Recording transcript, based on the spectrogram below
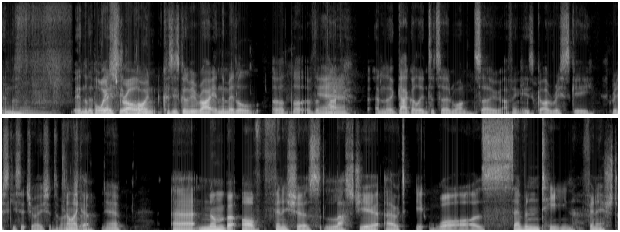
in the f- in The the, boy racing Stroll. point because he's going to be right in the middle of the, of the Yeah. pack and the gaggle into turn one. So I think he's got a risky risky situation to manage. I like there. it. Yeah. Uh, number of finishers last year out, it was 17 finished.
